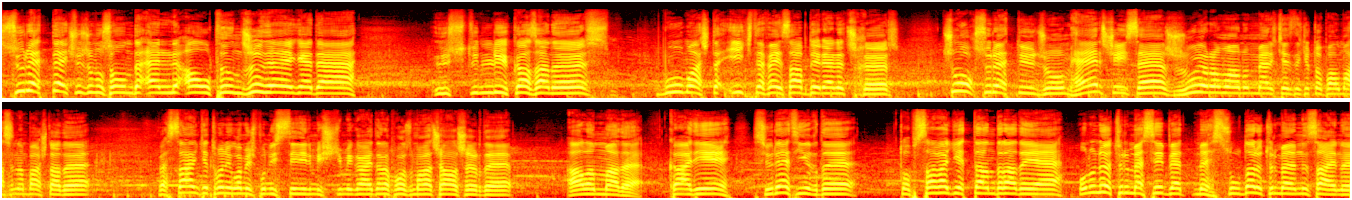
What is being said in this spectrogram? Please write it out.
sürətdə hücumun sonunda 56-cı dəqiqədə üstünlük qazanır. Bu maçda ilk dəfə hesabda irəli çıxır. Çox sürətli hücum. Hər şey isə Julio Romanın mərkəzdəki top almasından başladı. Və sanki Toni Gomes bunu istəyirmiş kimi qaydanı pozmağa çalışırdı. Alınmadı. Kadi sürət yığdı. Top sağa getdi Andradeyə. Onun ötürməsi və məhsuldar ötürmələrinin sayını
